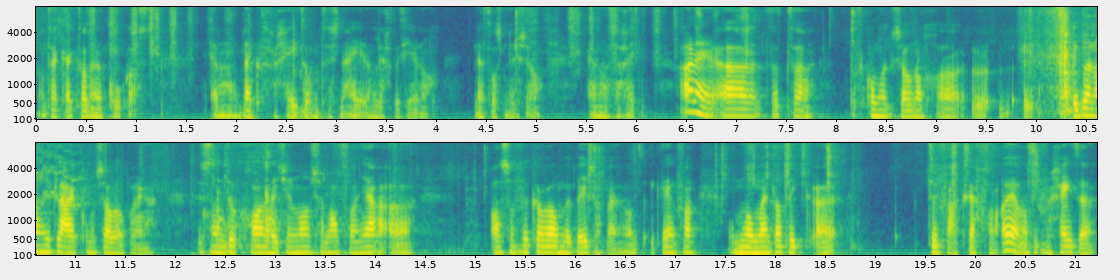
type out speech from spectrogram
Want hij kijkt dan in de koelkast. En dan ben ik het vergeten om te snijden. Dan ligt het hier nog. Net als nu zo. En dan zeg ik: Oh nee, uh, dat, uh, dat kom ik zo nog. ik ben nog niet klaar, ik kom het zo wel brengen. Dus dan doe ik gewoon een beetje nonchalant van ja, alsof ik er wel mee bezig ben. Want ik denk van op het moment dat ik te vaak zeg van oh ja, was ik vergeten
